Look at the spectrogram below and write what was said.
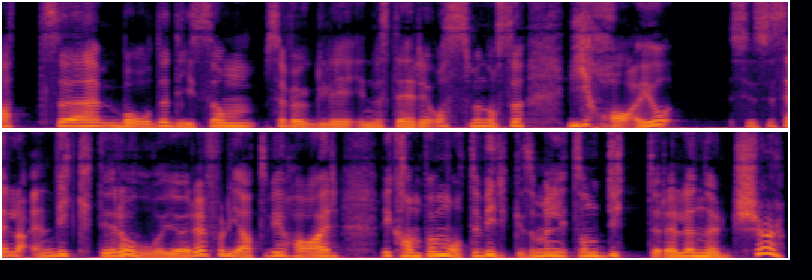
at eh, både de som selvfølgelig investerer i oss, men også Vi har jo synes vi selv, en viktig rolle å gjøre, fordi at vi har Vi kan på en måte virke som en litt sånn dytter eller nudger.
